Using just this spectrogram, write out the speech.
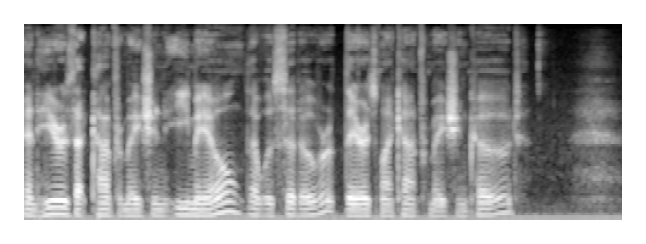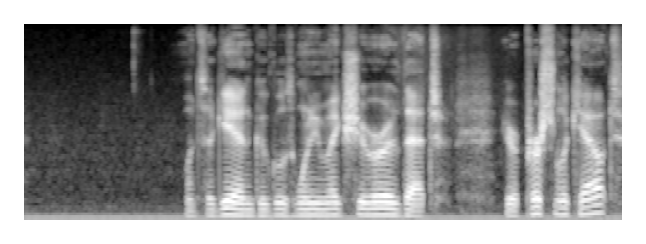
And here's that confirmation email that was sent over. There's my confirmation code. Once again, Google's wanting to make sure that your personal account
